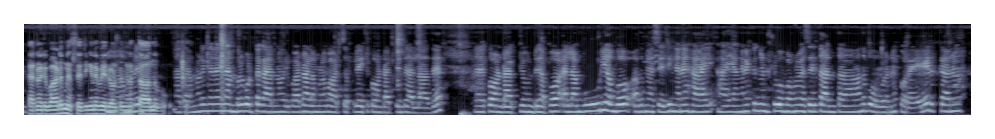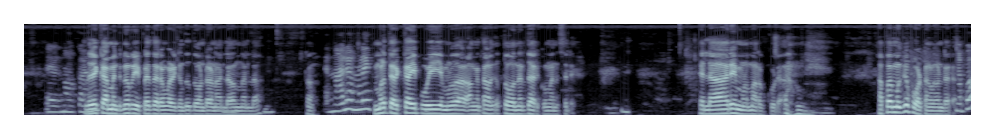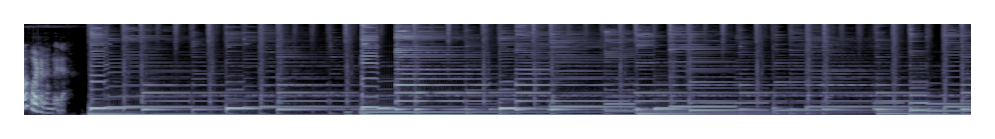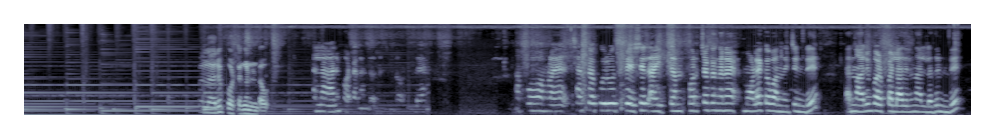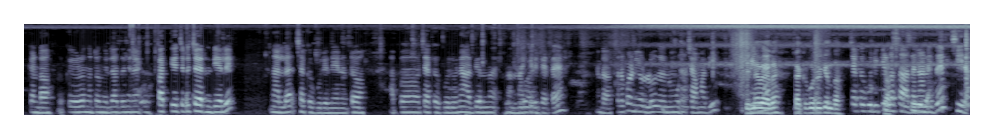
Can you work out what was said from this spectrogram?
കാരണം ഒരുപാട് മെസ്സേജ് ഇങ്ങനെ വരുന്നുണ്ട് ഇങ്ങനെ താന്നു പോകും. നമ്മളിങ്ങനെ നമ്പർ കൊടുത്ത കാരണം ഒരുപാട് ആൾ നമ്മളെ വാട്സപ്പിലായിട്ട് കോണ്ടാക്ട് ഉണ്ട്. അല്ലാതെ കോണ്ടാക്റ്റും ഉണ്ട്. അപ്പോൾ എല്ലാം കൂടി ആകുമ്പോൾ അത് മെസ്സേജ് ഇങ്ങനെ ഹായ് ഹായ് അങ്ങനെയൊക്കെ കണ്ടിട്ട് പോകുമ്പോൾ നമ്മൾ മെസ്സേജ് താന്ന് താന്ന് പോവുകയാണ് കുറേ എടുക്കാനും നോക്കാനും. കമന്റിന് റീപ്ലൈ തരാൻ വഴിക്കുന്നത് ഇതുകൊണ്ടാണ്. അല്ലാതൊന്നല്ല എന്നാലും നമ്മൾ നമ്മൾ തിരക്കായി പോയി. നമ്മൾ അങ്ങനത്തെ തോന്നരുതായിരിക്കും മനസ്സിൽ എല്ലാരെയും നമ്മൾ മറക്കൂല. അപ്പൊ നമുക്ക് ഫോട്ടോകൾ കൊണ്ടുവരാം. അപ്പോൾ ഫോട്ടോ കൊണ്ടുവരാം. എല്ലാവരും ഫോട്ടോ കണ്ടുണ്ടാവും എല്ലാരും ഫോട്ടോ കണ്ടുവന്നിട്ടുണ്ടോ അപ്പോ അപ്പോൾ നമ്മളെ ചക്കക്കുരു സ്പെഷ്യൽ ഐറ്റം കുറച്ചൊക്കെ ഇങ്ങനെ മുളയൊക്കെ വന്നിട്ടുണ്ട്. എന്നാലും കുഴപ്പമില്ല അതിൽ നല്ലതുണ്ട്. കണ്ടോ? കേട് വന്നിട്ടൊന്നുമില്ല അതിങ്ങനെ കത്തി വെച്ചിട്ട് ചിരണ്ടിയാൽ നല്ല ചക്കക്കുരു തന്നെയാണ് കേട്ടോ അപ്പോൾ ചക്കക്കുരുവിനെ ആദ്യം ഒന്ന് നന്നാക്കി എടുക്കട്ടെ. കണ്ടോ? അത്ര പണിയുള്ളൂ. ഇതൊന്ന് മുറിച്ചാൽ മതി. പിന്നെ വേറെ? ചക്കക്കുരുക്ക് എന്താ? ചക്കക്കുരുക്കുള്ള സാധനമാണ് ഇത് ചീര.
